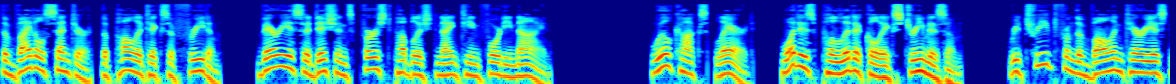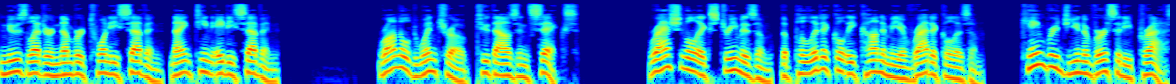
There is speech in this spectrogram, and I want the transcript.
The Vital Center, The Politics of Freedom. Various editions, first published 1949. Wilcox, Laird. What is Political Extremism? Retrieved from the Voluntarist Newsletter No. 27, 1987 Ronald Wintrobe 2006. Rational Extremism, The Political Economy of Radicalism. Cambridge University Press.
